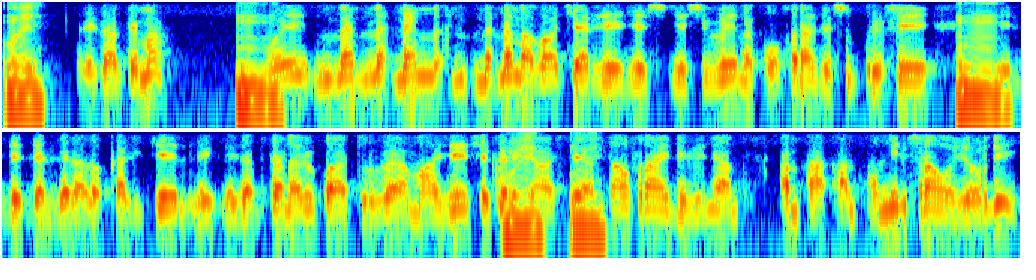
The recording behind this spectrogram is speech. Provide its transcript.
oui. présentement. Hmm. Oui, même, même, même avant-hier, j'ai suivi la conférence des sous-préfets hmm. de, de, de, la localité. Les, les habitants n'arrivent pas à trouver à manger. Ce que les gens achetaient à 100 francs est devenu à, à, à, à 1000 francs aujourd'hui.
